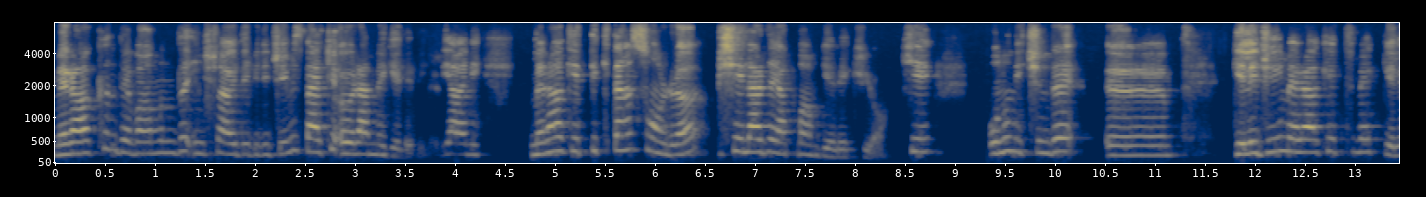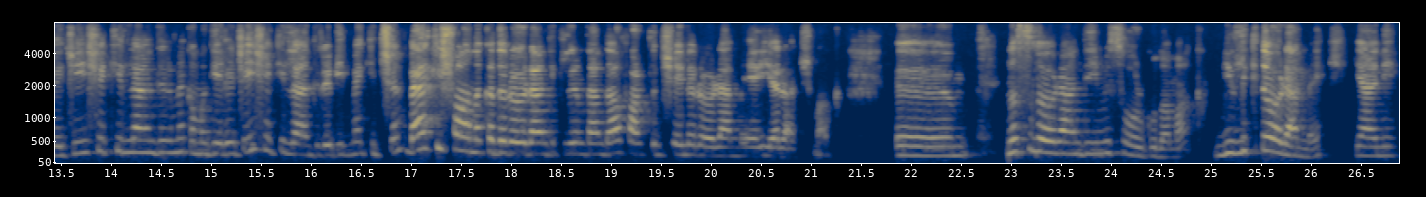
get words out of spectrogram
merakın devamında inşa edebileceğimiz belki öğrenme gelebilir. Yani merak ettikten sonra bir şeyler de yapmam gerekiyor ki onun içinde e, geleceği merak etmek, geleceği şekillendirmek ama geleceği şekillendirebilmek için belki şu ana kadar öğrendiklerimden daha farklı bir şeyler öğrenmeye yer açmak, e, nasıl öğrendiğimi sorgulamak, birlikte öğrenmek, yani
